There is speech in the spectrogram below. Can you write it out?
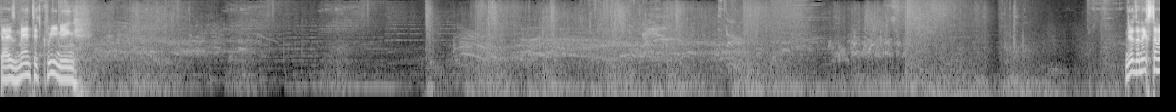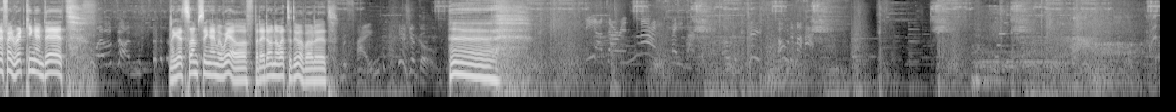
This guy is manted queening. Yeah, the next time I fight Red King, I'm dead. I got something I'm aware of, but I don't know what to do about it.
